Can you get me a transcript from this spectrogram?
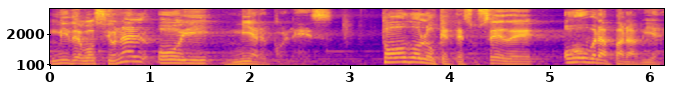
Mi devocional hoy miércoles. Todo lo que te sucede obra para bien.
